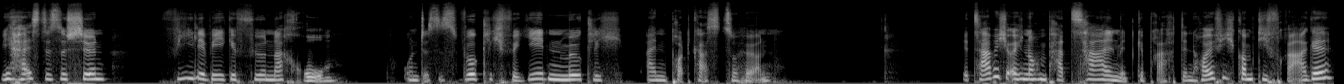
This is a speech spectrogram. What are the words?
Wie heißt es so schön? Viele Wege führen nach Rom. Und es ist wirklich für jeden möglich, einen Podcast zu hören. Jetzt habe ich euch noch ein paar Zahlen mitgebracht, denn häufig kommt die Frage,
